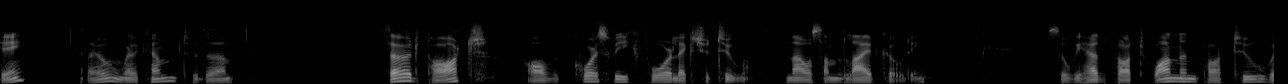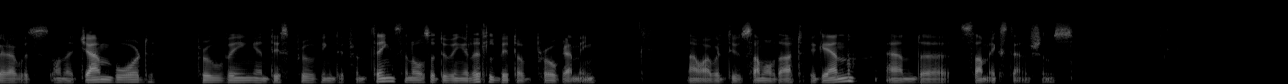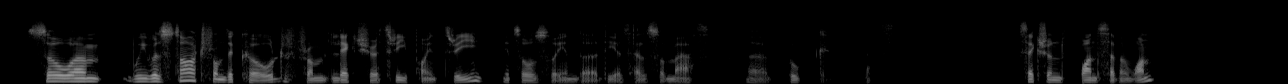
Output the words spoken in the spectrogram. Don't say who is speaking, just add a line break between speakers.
Okay, hello and welcome to the third part of course week for lecture two. Now some live coding. So we had part one and part two where I was on a Jamboard proving and disproving different things and also doing a little bit of programming. Now I will do some of that again and uh, some extensions. So um, we will start from the code from lecture 3.3. It's also in the DSLs of Math uh, book. That's section 171.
